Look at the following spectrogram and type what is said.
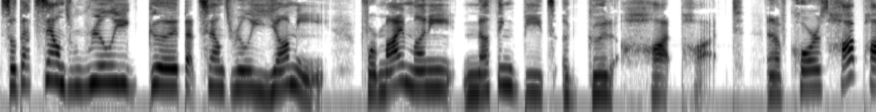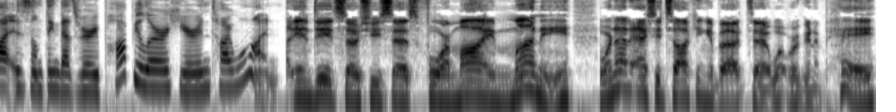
So that sounds really good. That sounds really yummy. For my money, nothing beats a good hot pot. And of course, hot pot is something that's very popular here in Taiwan. Indeed. So she says, for my money. We're not actually talking about uh, what we're going to pay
